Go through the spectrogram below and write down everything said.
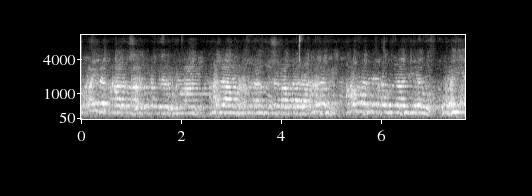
واذا قال صاحب صلاه كل ان لا محمد رسول الله عامت بكره المناجيه وهي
